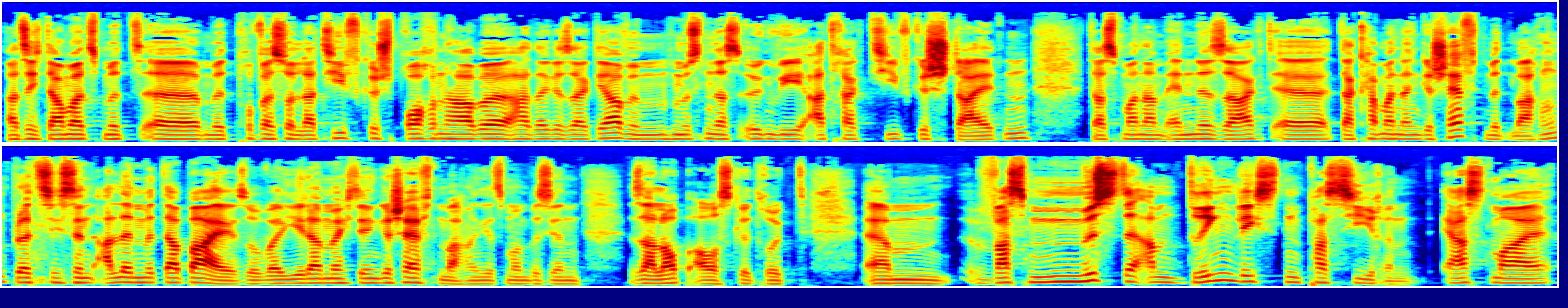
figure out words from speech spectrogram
Als ich damals mit, äh, mit Professor Latif gesprochen habe, hat er gesagt, ja, wir müssen das irgendwie attraktiv gestalten, dass man am Ende sagt, äh, da kann man ein Geschäft mitmachen. Plötzlich sind alle mit dabei, so, weil jeder möchte ein Geschäft machen. Jetzt mal ein bisschen salopp ausgedrückt. Ähm, was müsste am dringlichsten passieren? erstmal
